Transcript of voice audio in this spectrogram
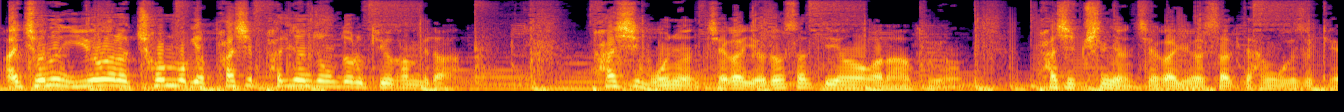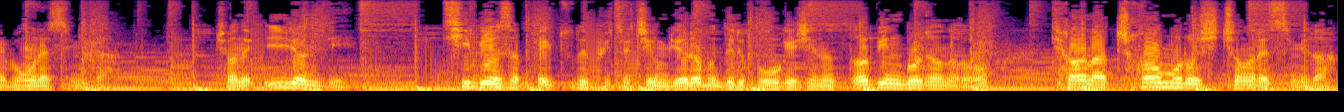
아니 저는 이 영화를 처음 본 게 88년 정도로 기억합니다 85년 제가 8살 때 영화가 나왔고요 87년 제가 10살 때 한국에서 개봉을 했습니다 저는 1년 뒤 TV에서 백투더 퓨처 지금 여러분들이 보고 계시는 더빙 버전으로 태어나 처음으로 시청을 했습니다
